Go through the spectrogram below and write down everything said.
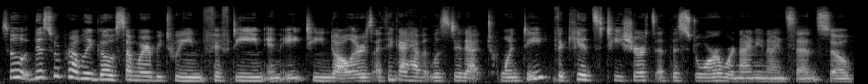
So this would probably go somewhere between 15 and $18. I think I have it listed at 20. The kids t-shirts at the store were 99 cents. So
